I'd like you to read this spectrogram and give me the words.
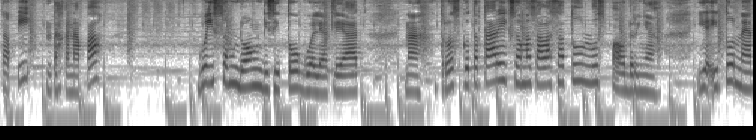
Tapi entah kenapa gue iseng dong di situ gue lihat-lihat nah terus gue tertarik sama salah satu loose powdernya yaitu net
